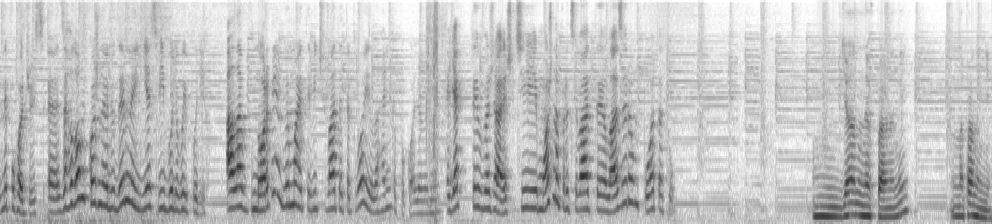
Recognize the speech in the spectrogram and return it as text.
Не погоджуюсь. Е, Загалом в кожної людини є свій больовий поріг. Але в нормі ви маєте відчувати тепло і легеньке поколювання. Як ти вважаєш, чи можна працювати лазером по тату? Я не впевнений. Напевно, ні.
